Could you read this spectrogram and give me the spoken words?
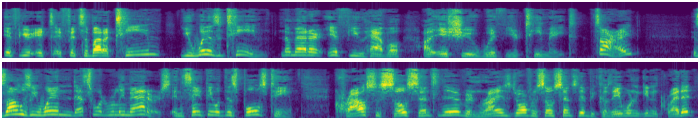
If you if it's about a team, you win as a team, no matter if you have a, a issue with your teammate. It's all right. As long as we win, that's what really matters. And the same thing with this Bulls team. Krause is so sensitive and Reinsdorf is so sensitive because they weren't getting credit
